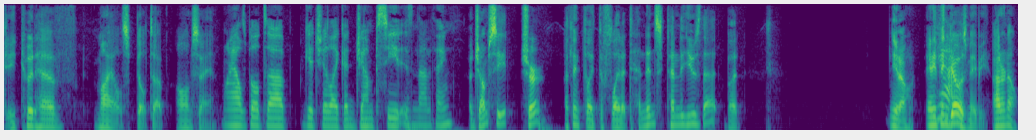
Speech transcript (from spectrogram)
He could have miles built up. All I'm saying. Miles built up, get you like a jump seat. Isn't that a thing? A jump seat, sure. I think like the flight attendants tend to use that, but you know, anything Yeah. goes. Maybe I don't know.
